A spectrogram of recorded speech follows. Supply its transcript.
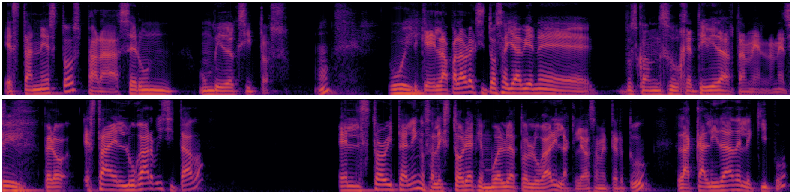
están estos para hacer un, un video exitoso. ¿no? Uy. Y que la palabra exitosa ya viene pues, con subjetividad también, la neta. Sí. Pero está el lugar visitado, el storytelling, o sea, la historia que envuelve a todo el lugar y la que le vas a meter tú, la calidad del equipo,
